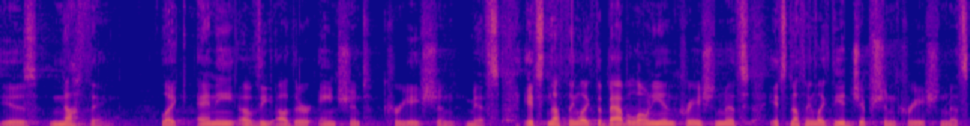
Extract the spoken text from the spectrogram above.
is nothing like any of the other ancient creation myths. It's nothing like the Babylonian creation myths. It's nothing like the Egyptian creation myths.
